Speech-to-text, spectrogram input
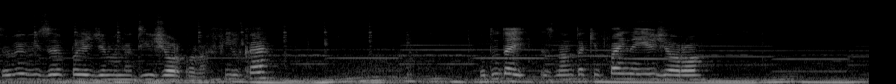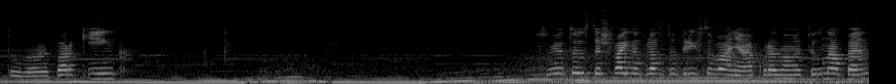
Sobie widzę, pojedziemy nad jeziorko na chwilkę. Bo tutaj znam takie fajne jezioro. Tu mamy parking. W sumie to jest też fajny plac do driftowania. Akurat mamy tył napęd.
